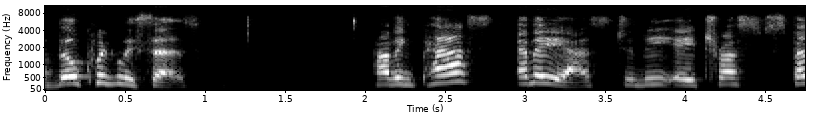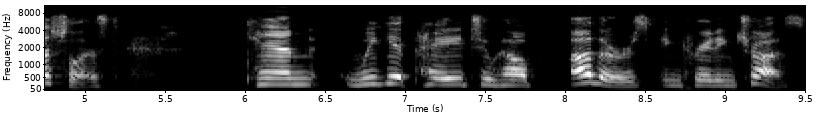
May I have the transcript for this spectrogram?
Bill Quigley says, having passed MAS to be a trust specialist, can we get paid to help others in creating trust,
